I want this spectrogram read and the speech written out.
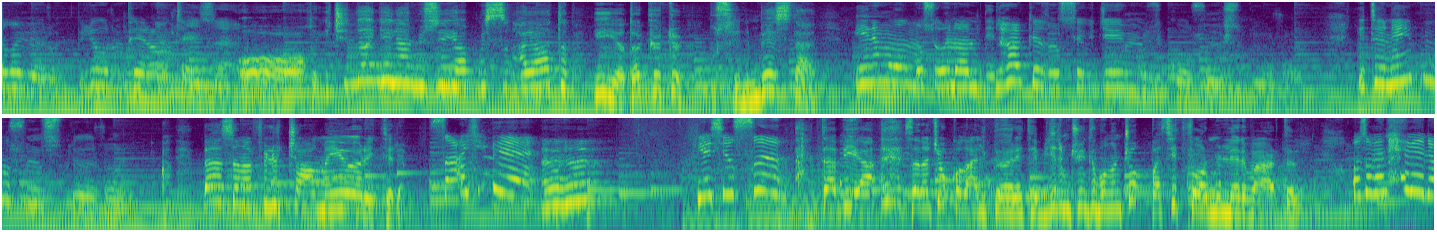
Çalamıyorum. Biliyorum Perihan teyze. Oh, içinden gelen müziği yapmışsın hayatım. İyi ya da kötü. Bu senin besten. Benim olması önemli değil. Herkesin seveceği bir müzik olsun istiyorum. Yeteneğim olsun istiyorum. Ah, Ben sana flüt çalmayı öğretirim. Sahi mi? Yaşasın. Tabii ya. Sana çok kolaylıkla öğretebilirim çünkü bunun çok basit formülleri vardır. O zaman hemen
